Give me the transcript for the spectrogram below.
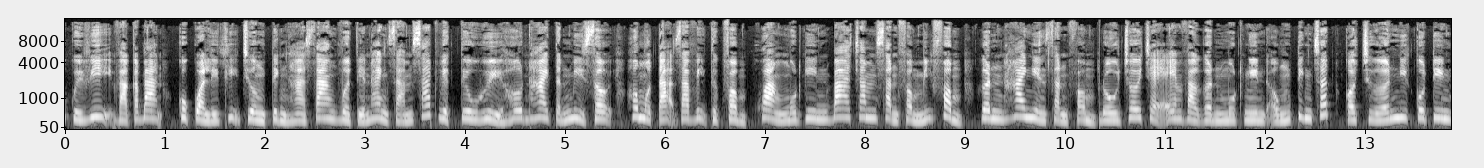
Thưa quý vị và các bạn, Cục Quản lý Thị trường tỉnh Hà Giang vừa tiến hành giám sát việc tiêu hủy hơn 2 tấn mì sợi, hơn một tạ gia vị thực phẩm, khoảng 1.300 sản phẩm mỹ phẩm, gần 2.000 sản phẩm đồ chơi trẻ em và gần 1.000 ống tinh chất có chứa nicotine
